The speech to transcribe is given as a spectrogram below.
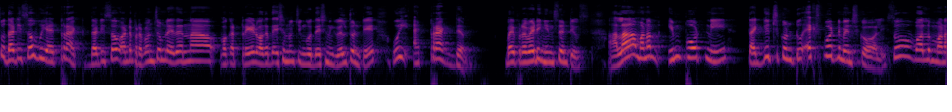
So that is how we attract that is how అంటే ప్రపంచంలో ఏదైనా ఒక ట్రేడ్ ఒక దేశం నుంచి ఇంకో దేశానికి వెళ్తుంటే we attract them by providing incentives అలా మనం ఇంపోర్ట్ని తగ్గించుకుంటూ ఎక్స్పోర్ట్ని పెంచుకోవాలి. సో వాళ్ళు మన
